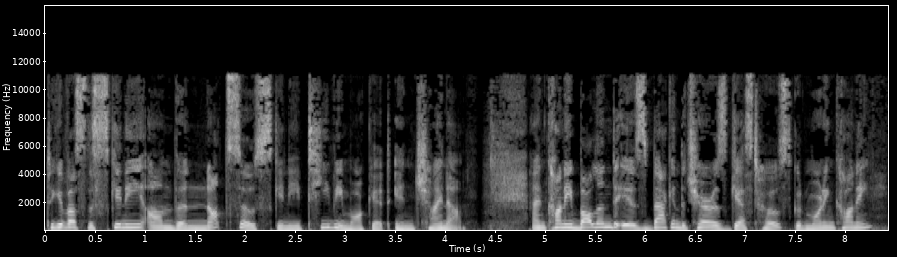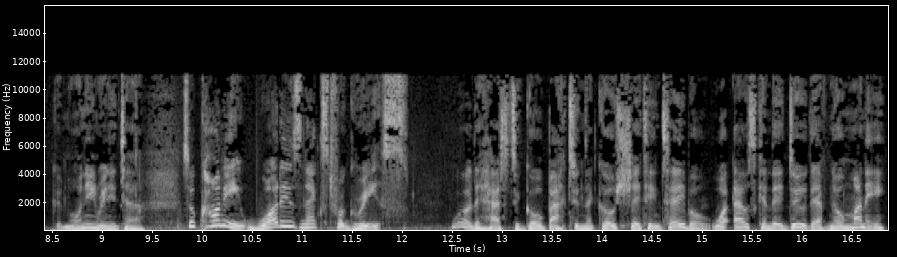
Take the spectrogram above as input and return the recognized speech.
to give us the skinny on the not so skinny TV market in China. And Connie Bolland is back in the chair as guest host. Good morning, Connie. Good morning, Renita. So, Connie, what is next for Greece? Well, they has to go back to negotiating table. What else can they do? They have no money.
